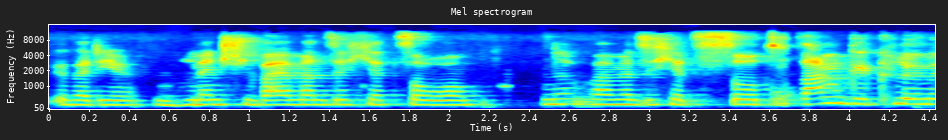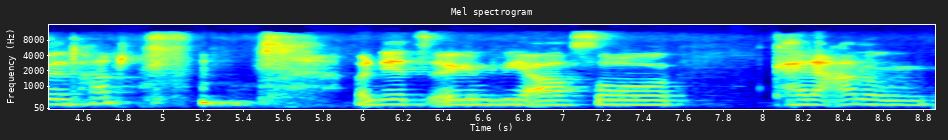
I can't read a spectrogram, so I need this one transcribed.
über die mhm. Menschen, weil man sich jetzt so, ne, weil man sich jetzt so zusammengeklüngelt hat und jetzt irgendwie auch so, keine Ahnung,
